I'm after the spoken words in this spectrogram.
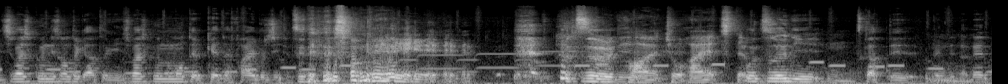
石橋君にその時会った時に石橋君の持ってる携帯 5G ってついてるでしょうね。普通に、はい超早いっつってる。普通に使って便利だね、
